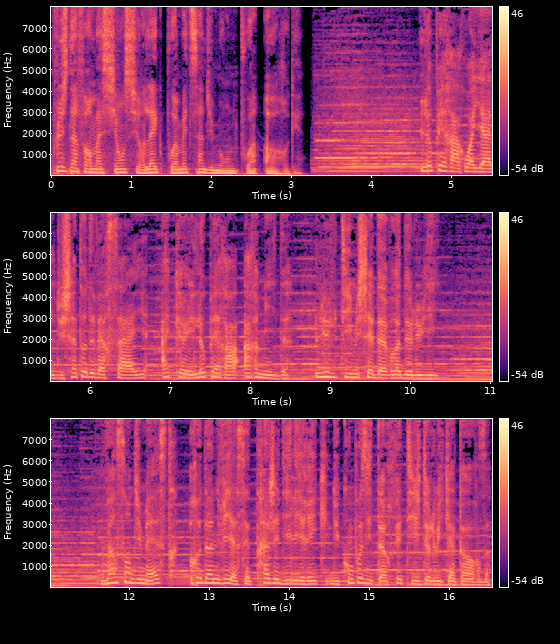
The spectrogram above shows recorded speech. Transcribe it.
Plus d'informations sur leg.médecindumonde.org. L'Opéra Royal du Château de Versailles accueille l'opéra Armide, l'ultime chef-d'œuvre de Lully. Vincent Dumestre redonne vie à cette tragédie lyrique du compositeur fétiche de Louis XIV.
